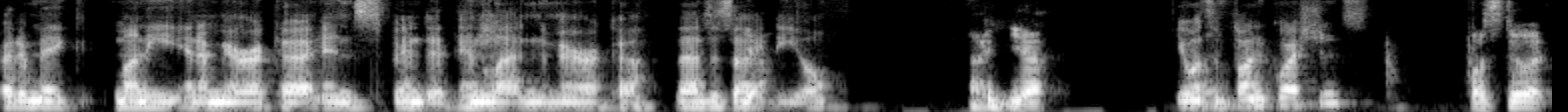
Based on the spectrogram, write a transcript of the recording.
Try to make money in America and spend it in Latin America. That is Yeah. ideal. Uh, yeah, You want some fun questions? let's do it.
